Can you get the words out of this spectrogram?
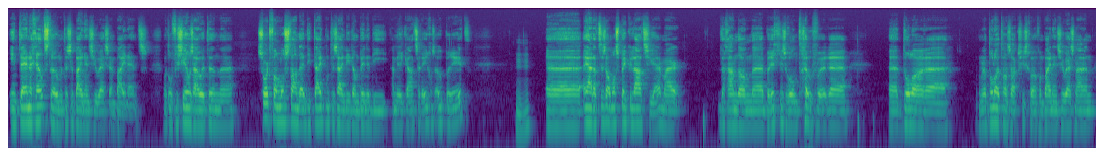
interne geldstromen tussen Binance US en Binance. Want officieel zou het een eh, soort van losstaande entiteit moeten zijn die dan binnen die Amerikaanse regels opereert. Mhm. Eh, ja, dat is allemaal speculatie, hè, maar er gaan dan eh, berichtjes rond over dollar, dat, dollartransacties gewoon van Binance US naar een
